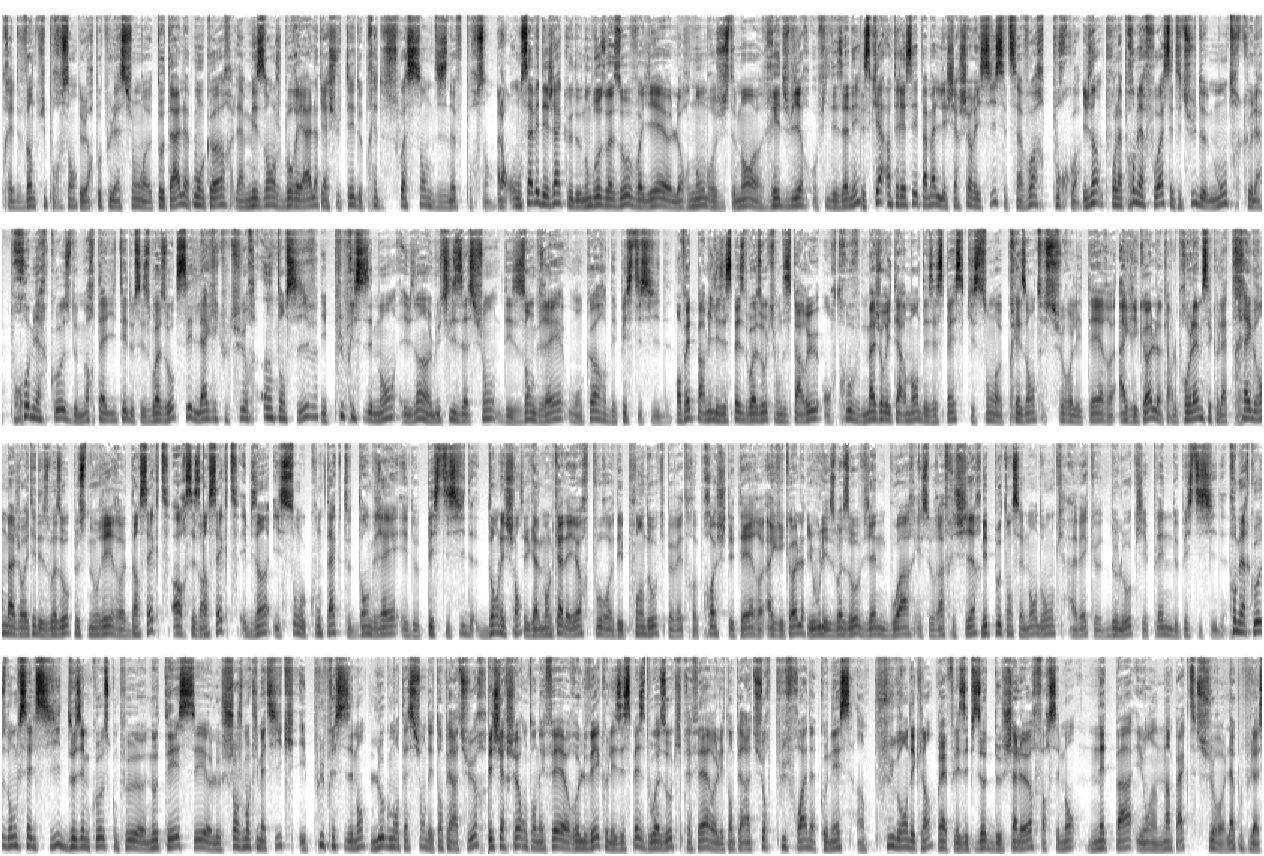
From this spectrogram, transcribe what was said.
près de 28% de leur population totale, ou encore la mésange boréale qui a chuté de près de 79%. Alors on savait déjà que de nombreux oiseaux voyaient leur nombre justement réduire au fil des années. Mais ce qui a intéressé pas mal les chercheurs ici, c'est de savoir pourquoi. Et bien, pour la première fois, cette étude montre que la première cause de mortalité de ces oiseaux, c'est l'agriculture intensive et plus précisément, eh bien, l'utilisation des engrais ou encore des pesticides. En fait, parmi les espèces d'oiseaux qui ont disparu, on retrouve majoritairement des espèces qui sont présentes sur les terres agricoles, car le problème, c'est que la très grande majorité des oiseaux peut se nourrir d'insectes. Or, ces insectes, eh bien, ils sont au contact d'engrais et de pesticides dans les champs. C'est également le cas d'ailleurs pour des points d'eau qui peuvent être proches des terres agricoles et où les oiseaux viennent boire et se rafraîchir, mais potentiellement donc avec de l'eau qui est pleine de pesticides. Première cause donc celle-ci. Deuxième cause qu'on peut noter, c'est le changement climatique et plus précisément l'augmentation des températures. Les chercheurs ont en effet relevé que les espèces d'oiseaux qui préfèrent les températures plus froides connaissent un plus grand déclin. Bref, les épisodes de chaleur forcément n'aident pas et ont un impact sur la population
